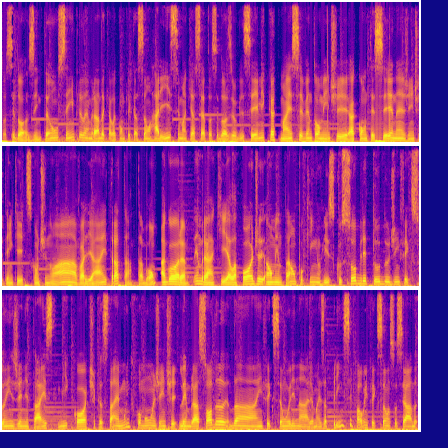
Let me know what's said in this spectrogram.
cetoacidose. Então, sempre lembrar daquela complicação raríssima que é a cetoacidose glicêmica, mas se eventualmente acontecer, né, a gente tem que descontinuar, avaliar e tratar, tá bom? Agora, lembrar que ela pode aumentar um pouquinho o risco, sobretudo de infecções genitais micóticas, tá? É muito comum a gente lembrar só da, da infecção urinária, mas a principal infecção associada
